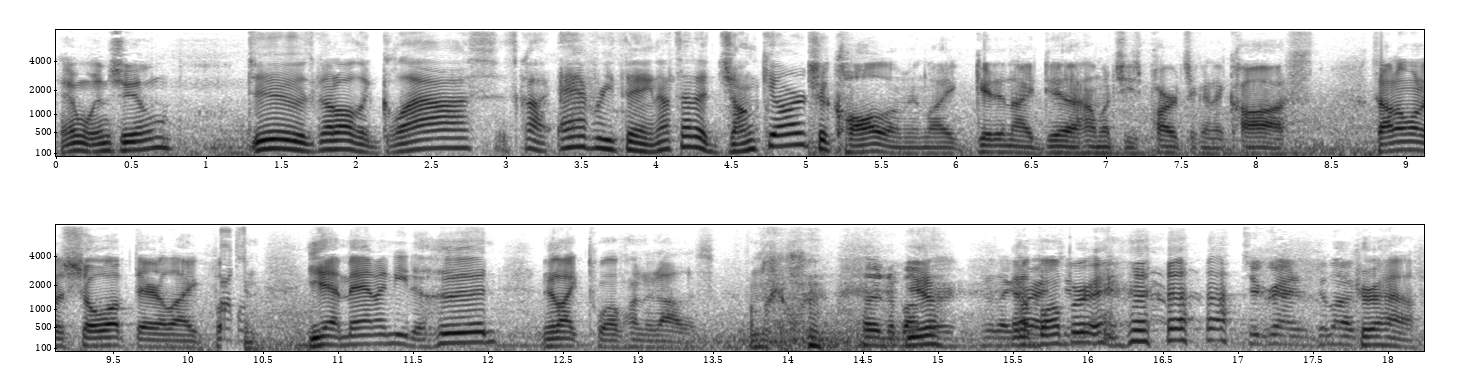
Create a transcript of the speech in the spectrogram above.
And windshield. Dude, it's got all the glass. It's got everything. That's at a junkyard? Should call them and like get an idea how much these parts are gonna cost. So I don't want to show up there like, yeah, man, I need a hood. They're like twelve hundred dollars. I'm like, what? Hood and a bumper. You know, like, and a "All right, bumper. Two grand. Good luck. crap.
